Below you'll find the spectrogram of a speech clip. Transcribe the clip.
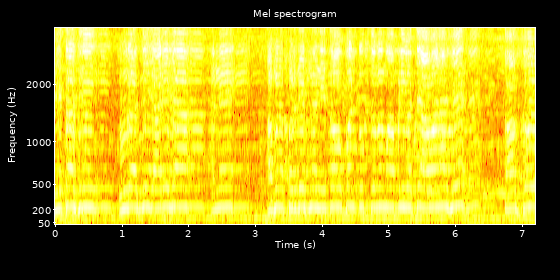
નેતાશ્રી યુવરાજસિંહ જાડેજા અને આપણા પ્રદેશના નેતાઓ પણ ટૂંક સમયમાં આપણી વચ્ચે આવવાના છે. તો આપ સૌ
